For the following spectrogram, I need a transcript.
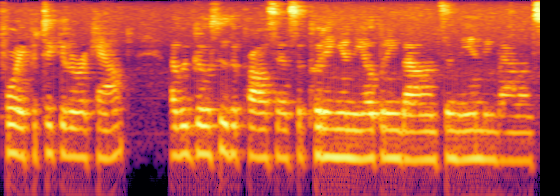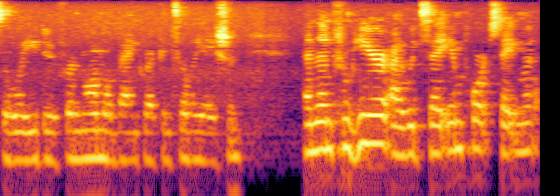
for a particular account. I would go through the process of putting in the opening balance and the ending balance the way you do for normal bank reconciliation. And then from here, I would say import statement,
